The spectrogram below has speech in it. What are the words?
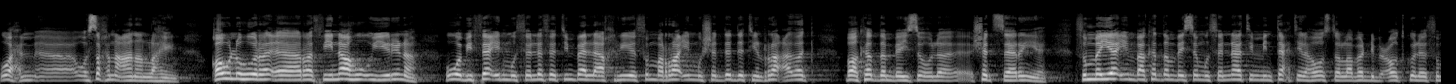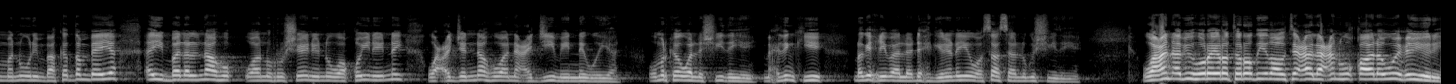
wasakhna aanan lahayn. Qowluhu rahinaahu uu yidhina huwa bihaa'in muhalaatin baa la akhriyey uma raa'in mushadadatin ra adag baa ka dambaysa oo shad saaran yahay. Uma yaa'in baa ka dambaysa muhanaatin min taxti hoosta laba dhibcood ku leh uma nuunin baa ka dambeeya. Ay balalnaahu waanu rushaynayno waa qoynaynay wa cajannaahu waana cajiimaynay weeyaan. Oo markaa waa la shiidayey maxdinkii dhagaxii baa la dhex gelinayay waa saasaa lagu shiidayey wa can abi hurayrata radi allahu tacaala canhu qaala wuxuu yidhi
